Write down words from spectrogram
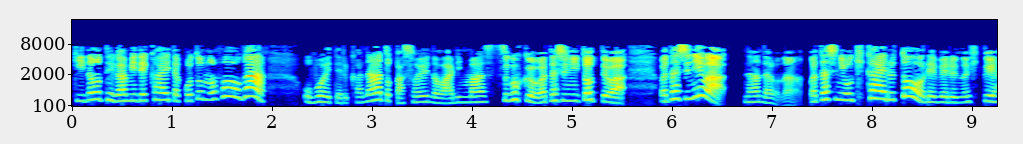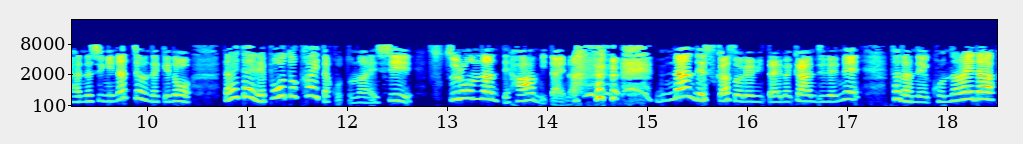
きの手紙で書いたことの方が覚えてるかなとかそういうのはあります。すごく私にとっては、私には、なんだろうな、私に置き換えるとレベルの低い話になっちゃうんだけど、だいたいレポート書いたことないし、卒論なんてはみたいな。何ですかそれみたいな感じでね。ただね、この間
